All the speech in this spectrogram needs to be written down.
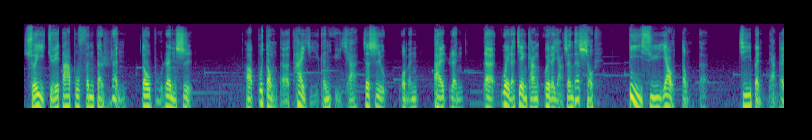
所以绝大部分的人都不认识，啊，不懂得太极跟瑜伽，这是我们还人。呃，为了健康，为了养生的时候，必须要懂得基本两个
